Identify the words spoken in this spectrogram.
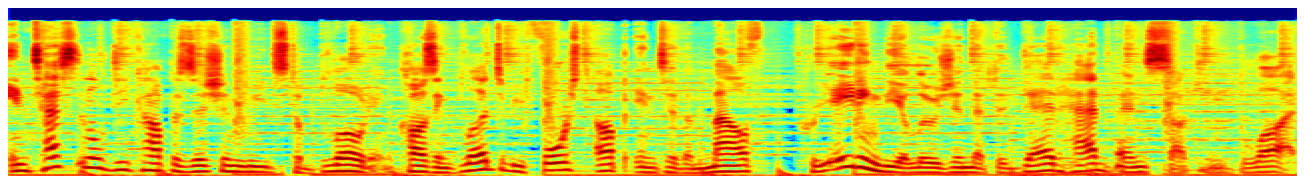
Intestinal decomposition leads to bloating, causing blood to be forced up into the mouth, creating the illusion that the dead had been sucking blood.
